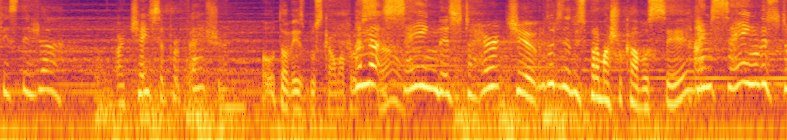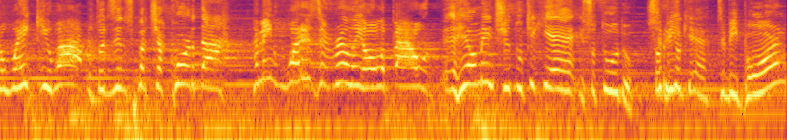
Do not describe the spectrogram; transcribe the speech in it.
festejar. or chase a profession. Ou talvez buscar uma I'm not profissão. saying this to hurt Eu não you. estou dizendo isso para machucar você. I'm saying this to wake you Eu up. estou dizendo isso para te acordar. I mean, what is it really all about? Realmente, do que, que é isso tudo? To Sobre be, o que é? to be born,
